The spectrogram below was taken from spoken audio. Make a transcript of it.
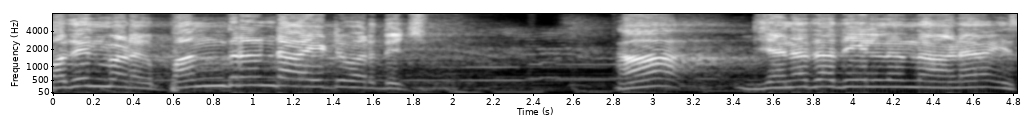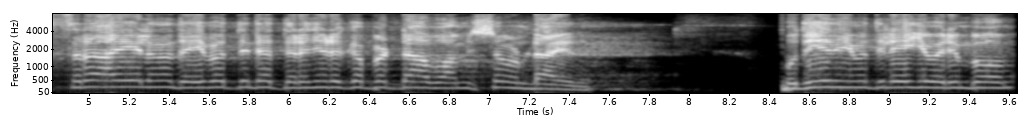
പതിന്മടങ്ങ് പന്ത്രണ്ടായിട്ട് വർദ്ധിച്ചു. ആ ജനതയിൽ നിന്നാണ് ഇസ്രായേൽ എന്ന ദൈവത്തിന്റെ തിരഞ്ഞെടുക്കപ്പെട്ട വംശം ഉണ്ടായത്. പുതിയ നിയമത്തിലേക്ക് വരുമ്പോൾ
